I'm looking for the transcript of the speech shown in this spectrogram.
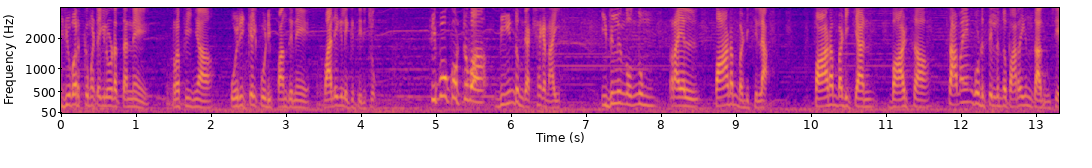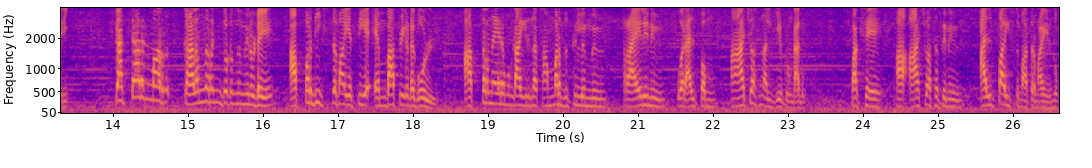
ഇരുവർക്കുമിടയിലൂടെ തന്നെ റഫീഞ്ഞ ഒരിക്കൽ കൂടി പന്തിനെ വലയിലേക്ക് തിരിച്ചു. തിബോ കോർട്ടുവ വീണ്ടും രക്ഷകനായി. ഇതിൽ നിന്നൊന്നും റയൽ പാഠം പഠിച്ചില്ല. പാഠം പഠിക്കാൻ ബാഴ്സ സമയം കൊടുത്തില്ലെന്ന് പറയുന്നതാകും ശരി. കറ്റാളന്മാർ കളന്നിറങ്ങി തുടങ്ങുന്നതിനിടെ അപ്രതീക്ഷിതമായി എത്തിയ എംബാപ്പിയുടെ ഗോൾ. അത്ര നേരം ഉണ്ടായിരുന്ന സമ്മർദ്ദത്തിൽ നിന്ന് റയലിന് ഒരല്പം ആശ്വാസം നൽകിയിട്ടുണ്ടാകും. പക്ഷേ ആ ആശ്വാസത്തിന് അല്പായുസ് മാത്രമായിരുന്നു.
